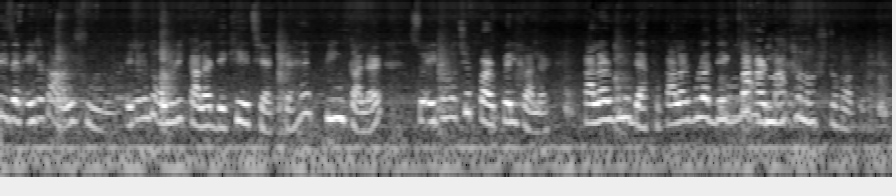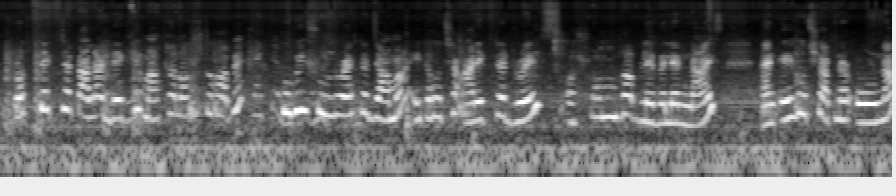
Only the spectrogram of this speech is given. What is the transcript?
ডিজাইন এটা তো আরও সুন্দর। এটা কিন্তু অলরেডি কালার দেখিয়েছি একটা হ্যাঁ পিঙ্ক কালার সো এটা হচ্ছে পার্পেল কালার কালারগুলো দেখো কালারগুলো দেখবা আর মাথা নষ্ট হবে। প্রত্যেকটা কালার দেখে মাথা নষ্ট হবে। খুবই সুন্দর একটা জামা। এটা হচ্ছে আরেকটা ড্রেস অসম্ভব লেভেলের নাইস অ্যান্ড এই হচ্ছে আপনার ওড়না।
